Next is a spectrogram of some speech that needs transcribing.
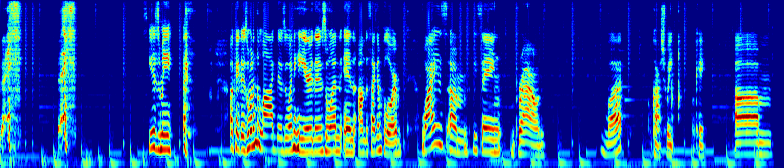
Excuse me. okay, there's one in the log, there's one here, there's one in on the second floor. Why is um he saying brown? What? Oh gosh, wait. Okay. Um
